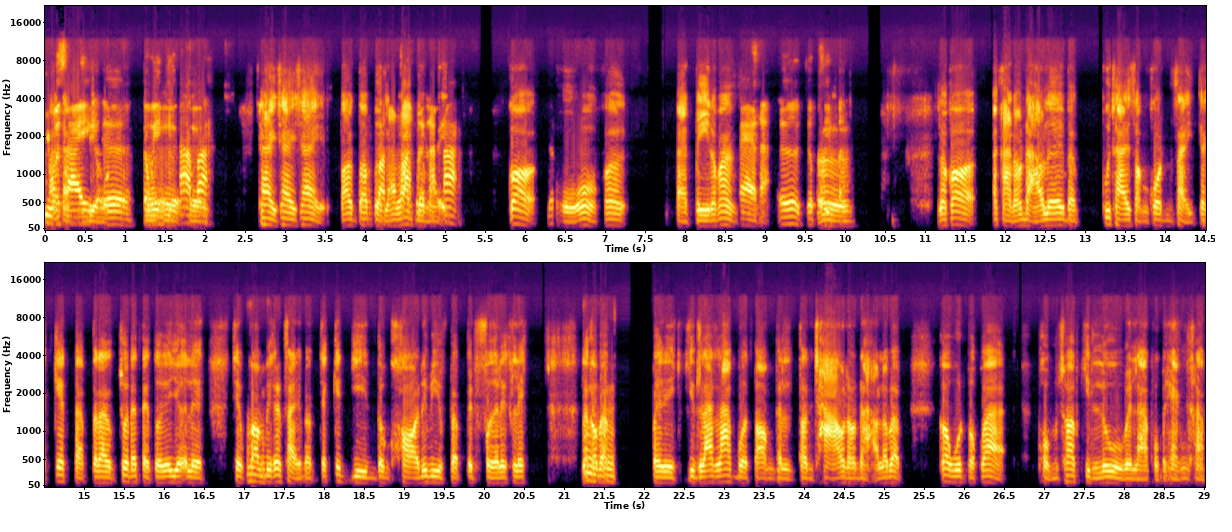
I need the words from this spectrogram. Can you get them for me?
อยู่บ้านมาไซดำคนเดียวเออตะเวนกินลาบป่ะใช่ใช่ใช่ตอนตอนเปิดร้านลาบเปิดใหร้านม่ลาบๆก็โอ้โหก็แปดปีแล้วมั้งแปดอะเออเกือบเอสิบออะ แล้วก็อากาศหนาวๆเลยแบบผู้ชายสองคนใส่แจ็คเก็ตแบบตอนนั้นช่วงนั้นแต่งตัวเยอะๆเลย เชฟก้องนี่ก็ใส่แบบแจ็คเก็ตยีนส์ตรงคอที่มีแบบเป็น fur เล็กๆ แล้วก็แบบไปกินร้านลาบบัวตองกันตอนเช้าหนาวๆแล้วแบบ ก้องวุฒิบอกว่า ผมชอบกินหลู้เวลาผม hang ครับ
